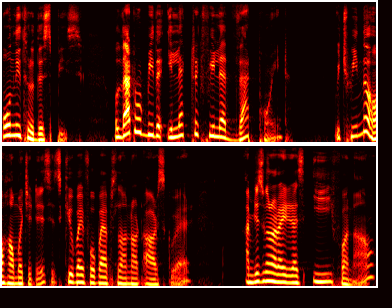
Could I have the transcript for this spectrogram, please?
only through this piece. Well, that would be the electric field at that point, which we know how much it is. It's q by 4 pi epsilon naught r square. I'm just gonna write it as E for now.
